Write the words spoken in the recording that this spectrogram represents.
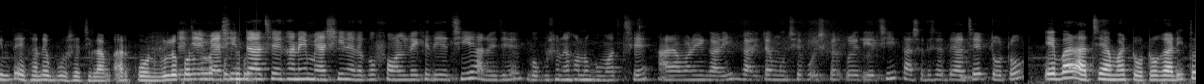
কিন্তু এখানে বসেছিলাম। আর কোনগুলো কোন মেশিনটা আছে এখানে মেশিন দেখো ফল রেখে দিয়েছি। আর এই যে গোপুসোন এখনও ঘুমাচ্ছে। আর আমার এই গাড়ি গাড়িটা মুছে পরিষ্কার করে দিয়েছি। তার সাথে সাথে আছে টোটো। এবার আছে আমার টোটো গাড়ি। তো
